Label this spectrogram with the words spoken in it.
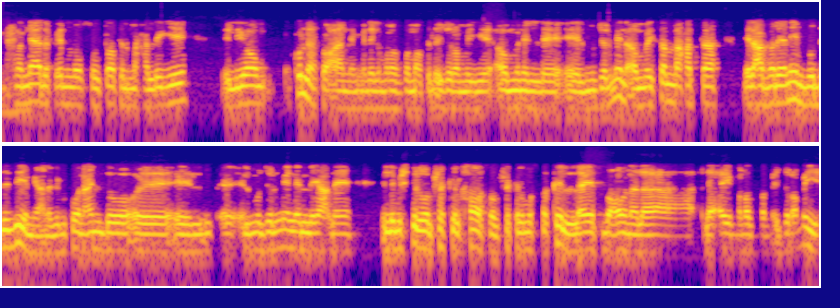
نحن بنعرف إنه السلطات المحلية اليوم كلها تعاني من المنظمات الإجرامية أو من المجرمين أو ما يسمى حتى العبريانين بودديم يعني اللي بيكون عنده آه، المجرمين اللي يعني اللي بيشتغلوا بشكل خاص وبشكل مستقل لا يتبعون لأي منظمة إجرامية.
